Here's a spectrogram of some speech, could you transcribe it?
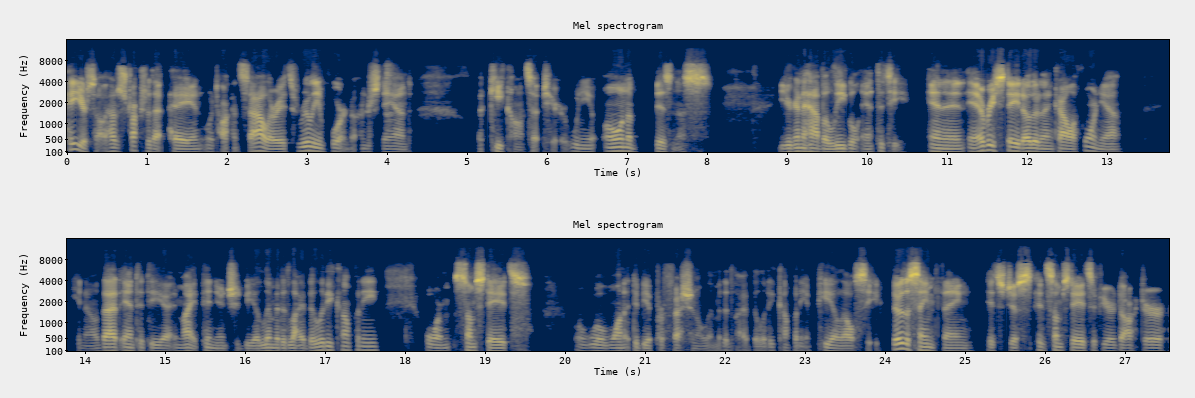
pay yourself how to structure that pay and we're talking salary it's really important to understand a key concept here. When you own a business you're going to have a legal entity. And in every state other than California, you know, that entity, in my opinion, should be a limited liability company, or some states will want it to be a professional limited liability company, a PLLC. They're the same thing. It's just in some states, if you're a doctor,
